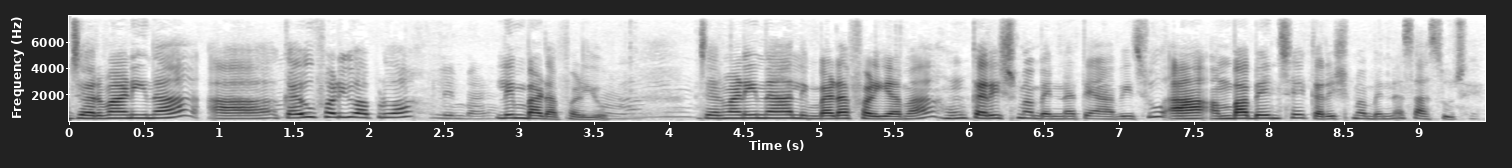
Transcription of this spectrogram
જરવાણીના આ કયું ફળિયું આપણું આ? લીંબાડા. લીંબાડા ફળિયું. જરવાણીના લીંબાડા ફળિયામાં હું કરિશ્માબેનના ત્યાં આવી છું. આ અંબાબેન છે કરિશ્માબેનના સાસુ છે.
